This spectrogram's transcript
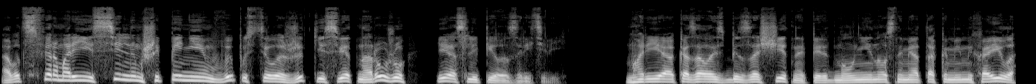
А вот сфера Марии с сильным шипением выпустила жидкий свет наружу и ослепила зрителей. Мария оказалась беззащитна перед молниеносными атаками Михаила,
